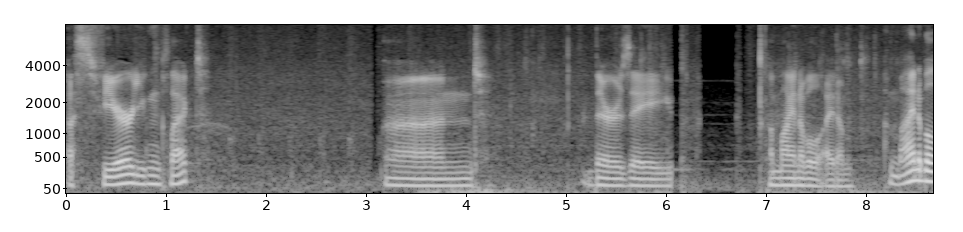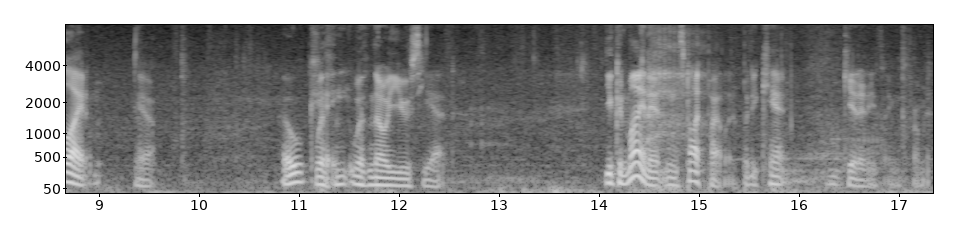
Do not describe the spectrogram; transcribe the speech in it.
a sphere you can collect. And there's a a mineable item. A mineable item. Yeah. Okay. With with no use yet. You can mine it and stockpile it, but you can't get anything from it.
